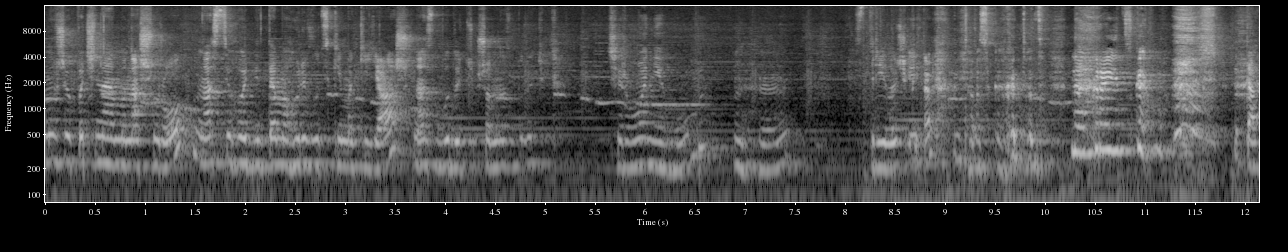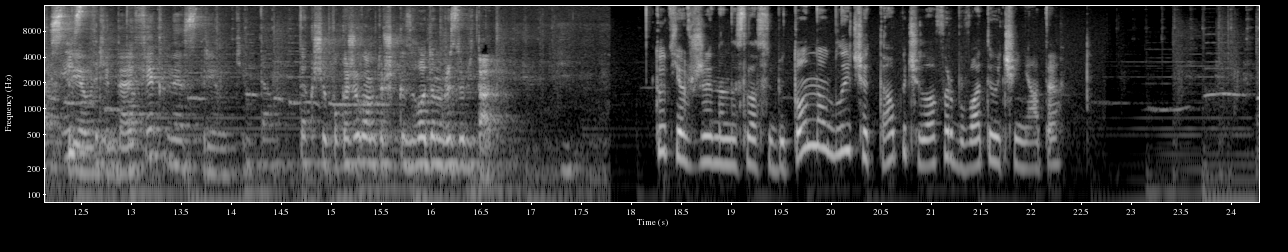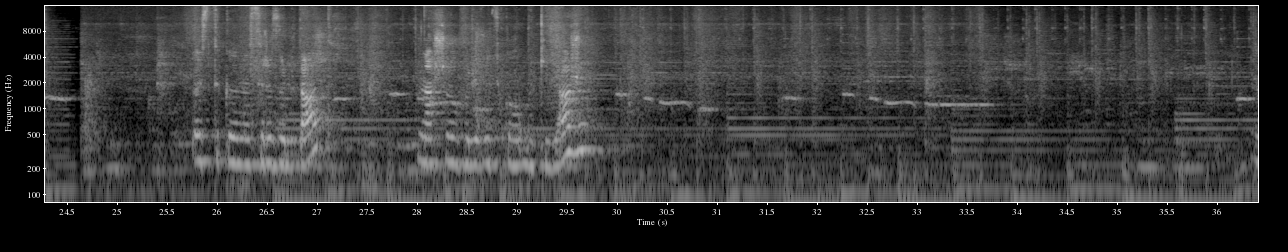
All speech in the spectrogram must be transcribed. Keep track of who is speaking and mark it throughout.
Speaker 1: Ми вже починаємо наш урок. У нас сьогодні тема голівудський макіяж. У нас будуть. Що в нас будуть?
Speaker 2: Червоні губи.
Speaker 1: Угу. Стрілочки, так?
Speaker 2: Тут на українському.
Speaker 1: Так,
Speaker 2: Стрілки,
Speaker 1: стрілки.
Speaker 2: да, ефектні стрілки.
Speaker 1: Так. так що покажу вам трошки згодом результат. Тут я вже нанесла собі тон на обличчя та почала фарбувати оченята. Ось такий у нас результат нашого голівудського макіяжу.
